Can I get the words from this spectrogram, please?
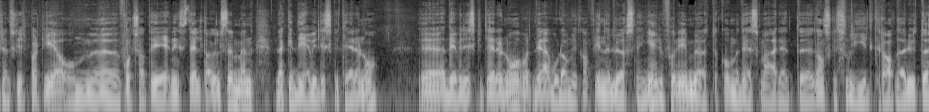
Fremskrittspartiet om uh, fortsatt regjeringsdeltakelse, men det er ikke det vi diskuterer nå. Eh, det vi diskuterer nå, det er hvordan vi kan finne løsninger for å imøtekomme det som er et eh, ganske solid krav der ute.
